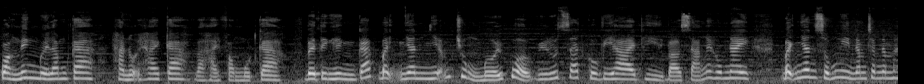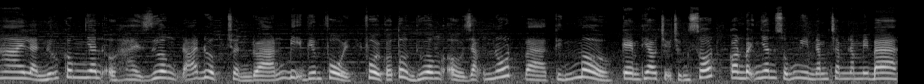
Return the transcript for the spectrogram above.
Quảng Ninh 15 ca, Hà Nội 2 ca và Hải Phòng 1 ca. Về tình hình các bệnh nhân nhiễm chủng mới của virus SARS-CoV-2 thì vào sáng ngày hôm nay, bệnh nhân số 1552 là nữ công nhân ở Hải Dương đã được chuẩn chẩn đoán bị viêm phổi, phổi có tổn thương ở dạng nốt và kính mờ kèm theo triệu chứng sốt. Còn bệnh nhân số 1553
